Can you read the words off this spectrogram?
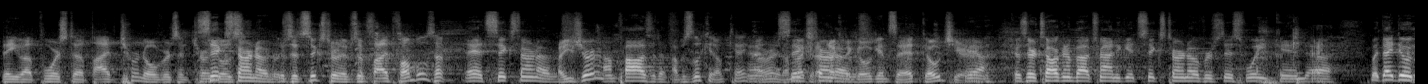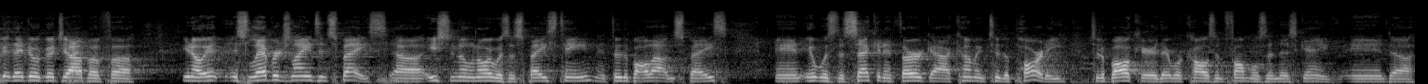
they uh, forced uh, five turnovers and turned Six those. turnovers. Was it six turnovers? Was it five fumbles? Huh? They had six turnovers. Are you sure? I'm positive. I was looking. Okay, Yeah, all right. Six I'm not going to go against the head coach here. Yeah, because they're talking about trying to get six turnovers this week, and uh, but they do a good, they do a good job of. Uh, you know, it, it's leverage lanes in space. Uh, Eastern Illinois was a space team and threw the ball out in space, and it was the second and third guy coming to the party, to the ball carrier, that were causing fumbles in this game. And, uh,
